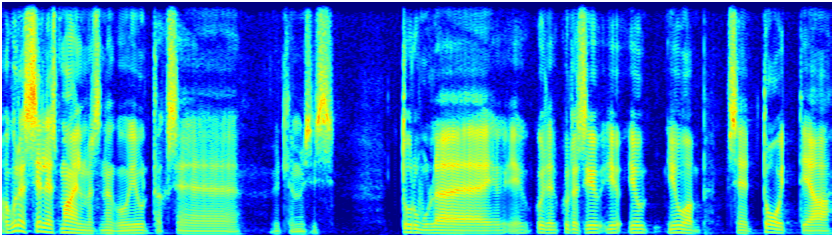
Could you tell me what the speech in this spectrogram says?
Aga kuidas selles maailmas nagu jõutakse, ütleme siis turule, kuidas, kuidas jõu, jõu, jõuab see tootja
